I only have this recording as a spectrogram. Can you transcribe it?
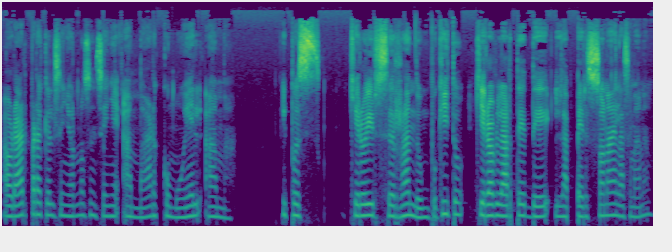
a orar para que el Señor nos enseñe a amar como Él ama. Y pues quiero ir cerrando un poquito, quiero hablarte de la persona de la semana.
